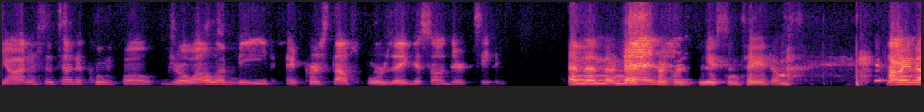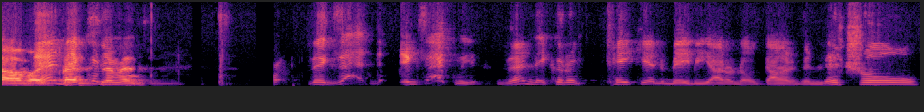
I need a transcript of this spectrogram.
Giannis Antetokounmpo, Joel Embiid, and Kristaps Porzingis on their team. And then their next Then- pick was Jayson Tatum. I mean, no, but Then Ben Simmons. Exact, exactly. Then they could have taken maybe I don't know Donovan Mitchell,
